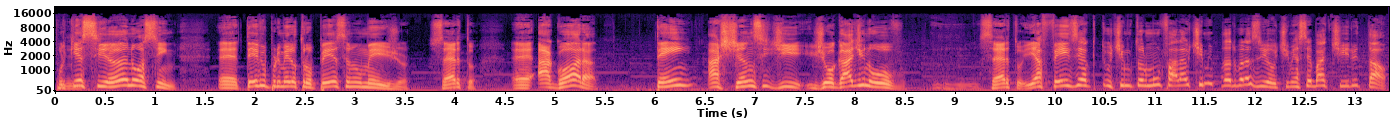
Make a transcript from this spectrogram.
Porque esse ano, assim, é, teve o primeiro tropeço no Major, certo? É, agora, tem a chance de jogar de novo, certo? E a FaZe é o time que todo mundo fala, é o time do Brasil, o time a ser batido e tal.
